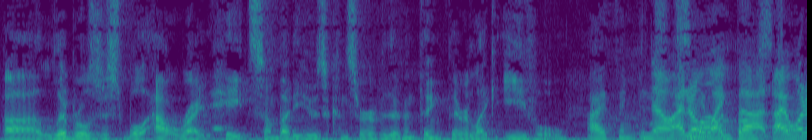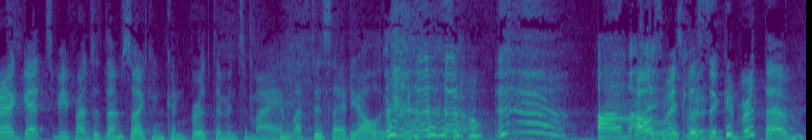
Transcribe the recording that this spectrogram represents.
Uh, liberals just will outright hate somebody who's a conservative and think they're like evil. I think No, I don't like that. I want to get to be friends with them so I can convert them into my leftist ideology. So, Um, how else I- am I supposed to convert them?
